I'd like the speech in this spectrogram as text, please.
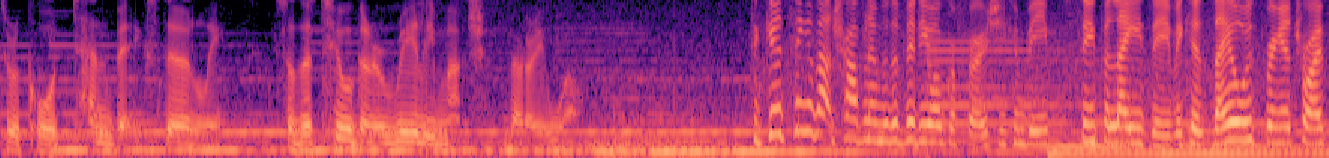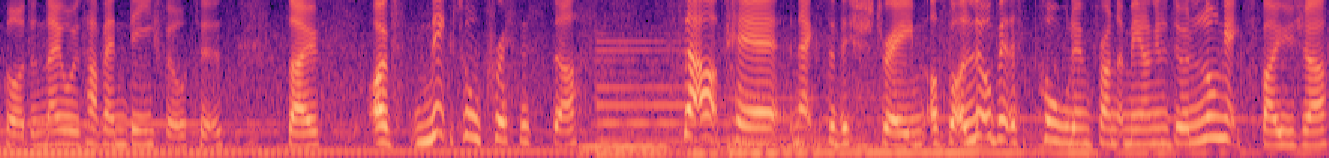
to record 10-bit externally. So the two are going to really match very well. The good thing about traveling with a videographer is you can be super lazy because they always bring a tripod and they always have ND filters. So I've nicked all Kriss's stuff, set up here next to this stream. I've got a little bit of this pool in front of me. I'm gonna do a long exposure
